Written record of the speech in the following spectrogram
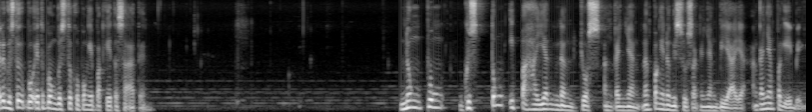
Pero gusto po, ito pong gusto ko pong ipakita sa atin. Nung pong gustong ipahayag ng Diyos ang kanyang, ng Panginoong Isus ang kanyang biyaya, ang kanyang pag-ibig.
